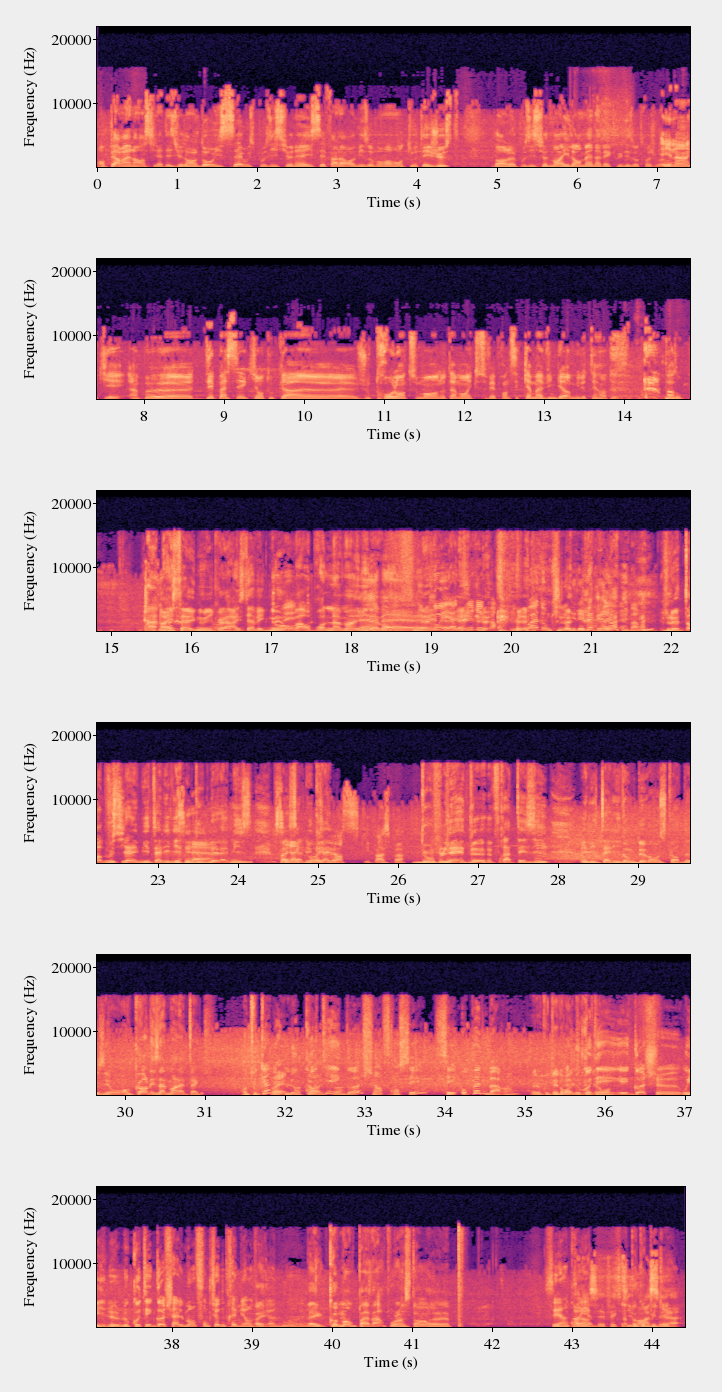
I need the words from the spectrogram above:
en permanence. Il a des yeux dans le dos, il sait où se positionner, il sait faire la remise au bon moment. Tout est juste dans le positionnement et il emmène avec lui les autres joueurs. Et il y en a un qui est un peu euh, dépassé, qui en tout cas euh, joue trop lentement notamment et qui se fait prendre, c'est Kamavinga au milieu de terrain. Pardon. Ah, Restez avec nous, Nicolas. Ouais. Restez avec nous. Mais- On va reprendre la main, Eh évidemment. ben, Nico eh est ben, attiré le- par ce qu'il voit, donc il est pris. Le temps de vous signaler que l'Italie vient la- doubler la mise C'est face la à l'Ukraine. qui passe pas. Doublé de Fratesi et l'Italie donc devant au score 2-0. Encore les Allemands à l'attaque. En tout cas, Ouais, le côté gauche hein, français, c'est open bar. hein. Le côté droit. le côté gauche, euh, oui, le, le côté gauche allemand fonctionne très bien. En Ouais. tout cas, nous, euh, Bah, comment Pavard pour l'instant euh, c'est incroyable. C'est effectivement compliqué. assez,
